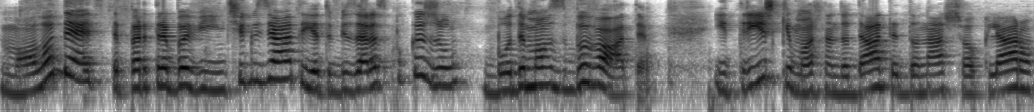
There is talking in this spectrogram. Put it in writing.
Молодець. Тепер треба вінчик взяти. Я тобі зараз покажу. Будемо взбивати. І трішки можна додати до нашого кляру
